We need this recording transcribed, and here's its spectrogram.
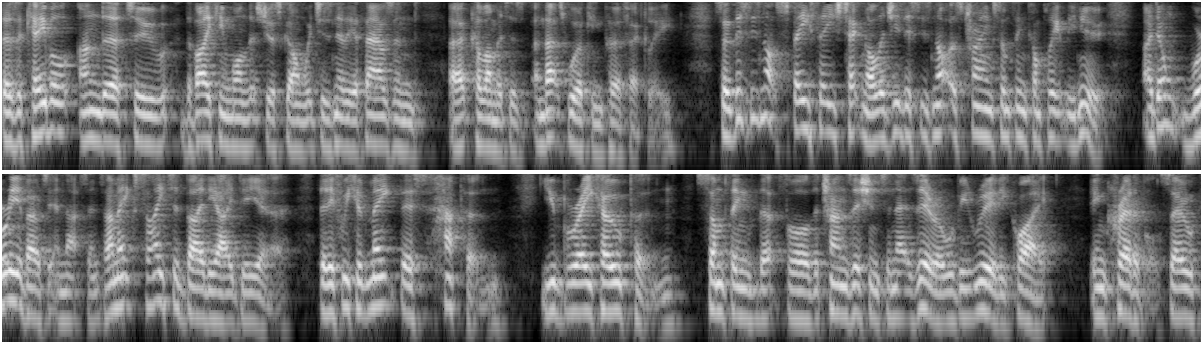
There's a cable under to the Viking one that's just gone, which is nearly a thousand uh, kilometers, and that's working perfectly. So this is not space age technology. This is not us trying something completely new. I don't worry about it in that sense. I'm excited by the idea that if we could make this happen, you break open something that for the transition to net zero would be really quite incredible. So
